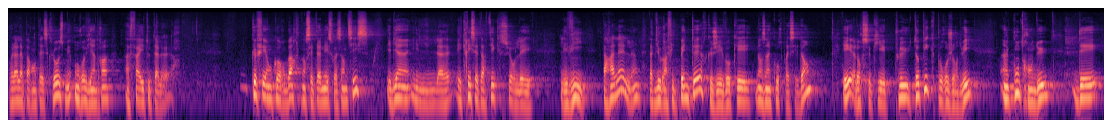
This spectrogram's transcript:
Voilà la parenthèse close, mais on reviendra à Faille tout à l'heure. Que fait encore Barthes dans cette année 66 Eh bien, il a écrit cet article sur les, les vies parallèles, hein, la biographie de Painter que j'ai évoquée dans un cours précédent, et alors ce qui est plus topique pour aujourd'hui, un compte-rendu des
